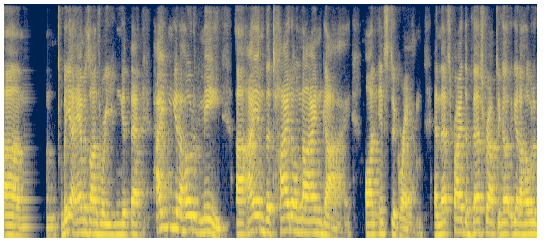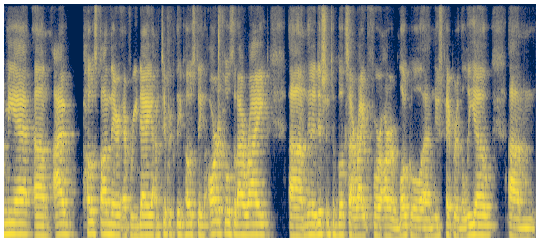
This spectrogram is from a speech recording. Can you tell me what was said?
Um, but yeah, Amazon's where you can get that. How you can get a hold of me? Uh, I am the Title IX guy on Instagram, and that's probably the best route to go to get a hold of me at. Um, I post on there every day. I'm typically posting articles that I write. Um, in addition to books I write for our local uh, newspaper, The Leo. Um,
